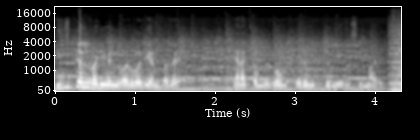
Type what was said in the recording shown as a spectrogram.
டிஜிட்டல் வடிவில் வருவது என்பது எனக்கு மிகவும் பெருமைக்குரிய விஷயமா இருக்குது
